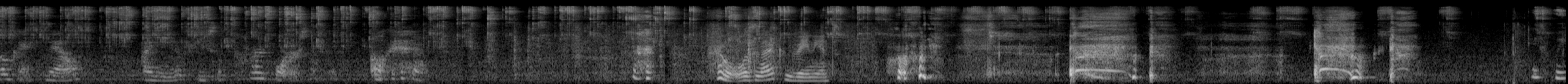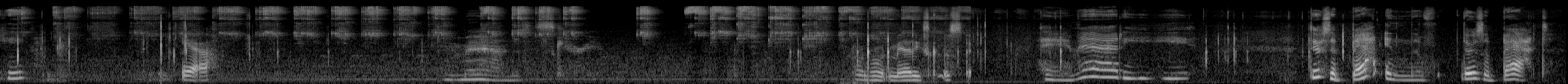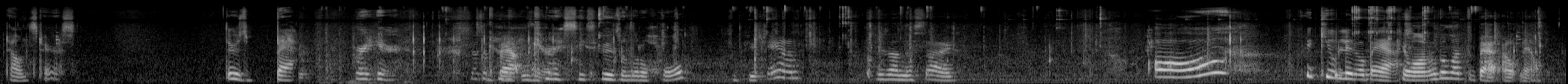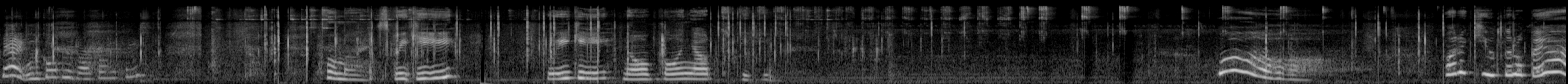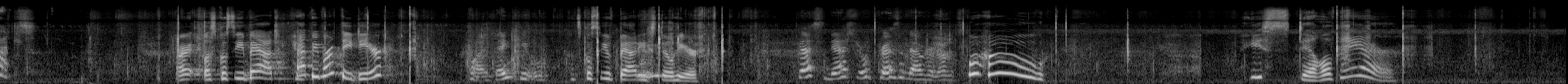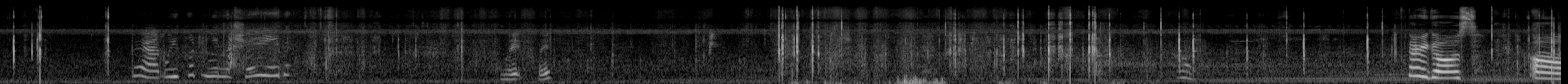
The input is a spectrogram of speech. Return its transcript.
Okay, now, I need a piece of cardboard or something. Okay. well, wasn't that convenient? hey, Squeaky. Yeah. Man, this is scary. I wonder what Maddie's gonna say. Hey, Maddie. There's a bat in the. There's a bat downstairs. There's a bat right here. There's a Can bat I, in can here. I see through the little hole? If you can. He's on this side. Oh, what a cute little bat. Okay, well, I'm gonna let the bat out now. Maddie, will you go open the door for me, please? Oh my, Squeaky. Squeaky. No, blowing out Squeaky. Whoa! What a cute little bat. All right, let's go see Bat. Happy birthday, dear. Why, thank you. Let's go see if Batty's still here. Best natural present ever. Woohoo! He's still there. Bat, we put you in the shade. Wait, wait. There he goes. Oh.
